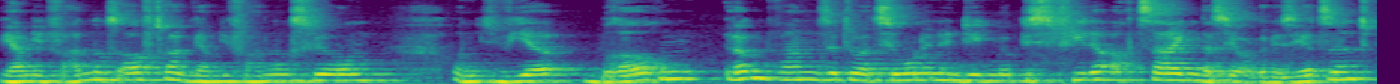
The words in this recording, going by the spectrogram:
Wir haben den Verhandlungsauftrag, wir haben die Verhandlungsführung und wir brauchen irgendwann Situationen, in denen möglichst viele auch zeigen, dass sie organisiert sind.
